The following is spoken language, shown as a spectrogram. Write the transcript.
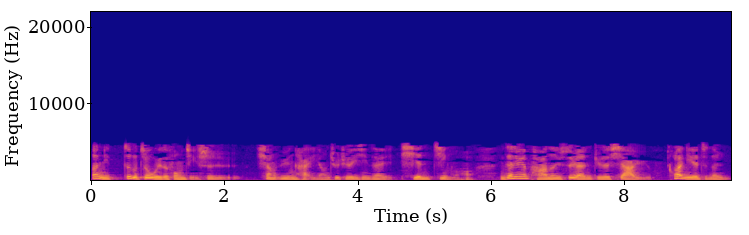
那你这个周围的风景是像云海一样，就觉得已经在仙境了哈。你在那边爬呢，你虽然觉得下雨，后来你也只能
